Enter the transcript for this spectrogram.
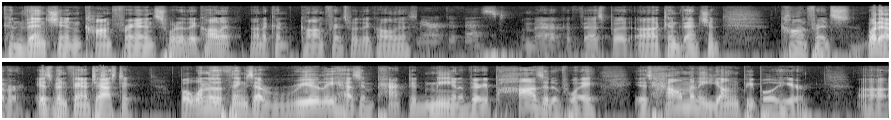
convention, conference, what do they call it? Not a con- conference, what do they call this? America Fest. America Fest, but uh, convention, conference, whatever. It's been fantastic. But one of the things that really has impacted me in a very positive way is how many young people are here, uh,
